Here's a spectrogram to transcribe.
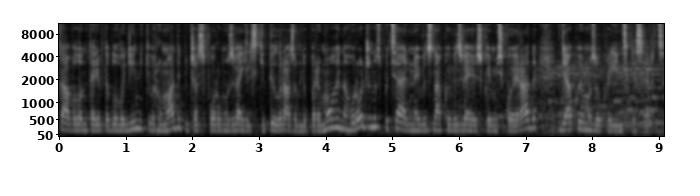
Близько ста волонтерів та благодійників громади під час форуму Звягільський тил разом до перемоги нагороджено спеціальною відзнакою від Звягільської міської ради. Дякуємо за українське серце.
